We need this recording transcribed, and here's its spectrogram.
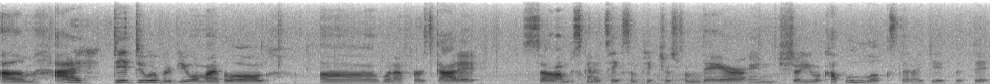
Um, I did do a review on my blog uh, when I first got it. So I'm just going to take some pictures from there and show you a couple looks that I did with it.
